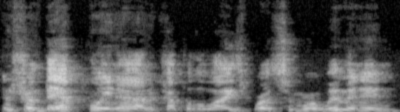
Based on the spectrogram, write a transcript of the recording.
And from that point on, a couple of wives brought some more women in,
